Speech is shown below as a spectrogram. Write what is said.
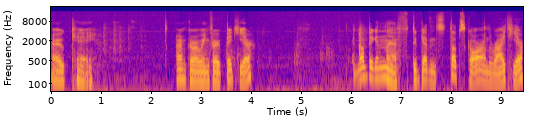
Okay. I'm growing very big here. Not big enough to get a top score on the right here.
